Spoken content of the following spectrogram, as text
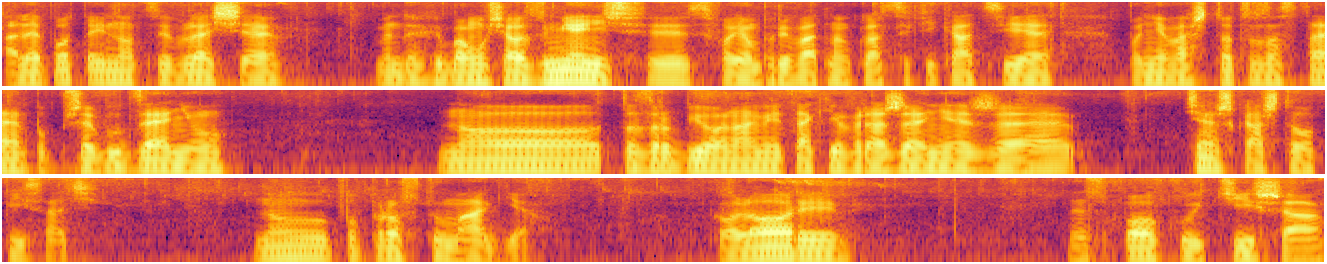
Ale po tej nocy w lesie będę chyba musiał zmienić y, swoją prywatną klasyfikację, ponieważ to, co zastałem po przebudzeniu, no to zrobiło na mnie takie wrażenie, że ciężko aż to opisać. No po prostu magia. Kolory, ten spokój, cisza.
